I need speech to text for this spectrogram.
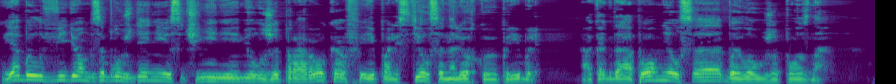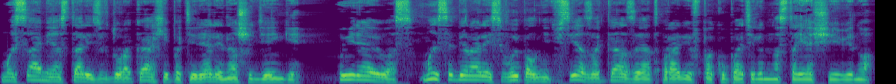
Я был введен в заблуждение сочинениями лжепророков и польстился на легкую прибыль. А когда опомнился, было уже поздно. Мы сами остались в дураках и потеряли наши деньги. Уверяю вас, мы собирались выполнить все заказы, отправив покупателям настоящее вино.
